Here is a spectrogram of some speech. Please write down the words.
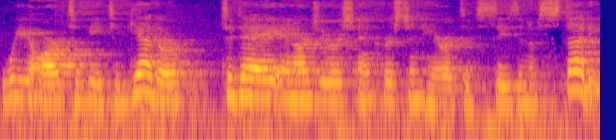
we are to be together today in our Jewish and Christian heritage season of study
